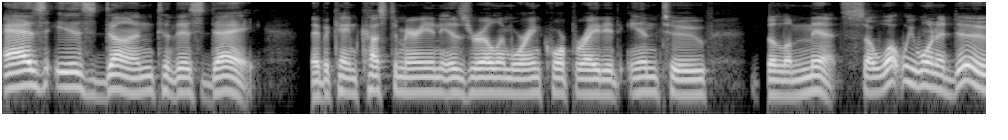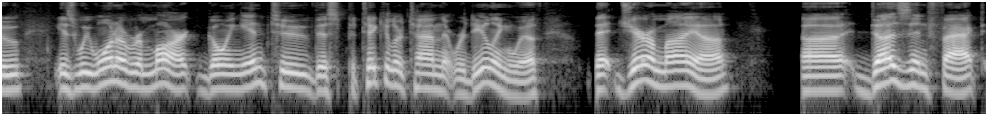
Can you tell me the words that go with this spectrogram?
as is done to this day. They became customary in Israel and were incorporated into the laments. So, what we want to do is we want to remark going into this particular time that we're dealing with that Jeremiah uh, does, in fact,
